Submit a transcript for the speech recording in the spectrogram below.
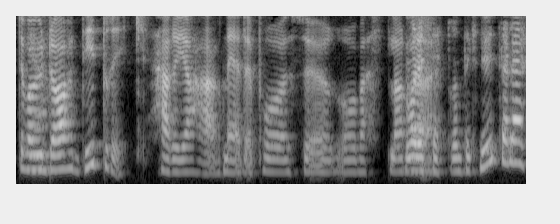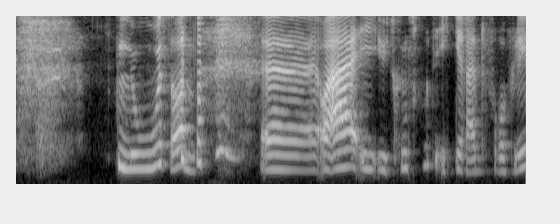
Det var jo Ja. da Didrik herja her nede på Sør- og Vestlandet. Var det fetteren til Knut, eller? Noe sånn. Uh, og jeg er i utgangspunktet ikke redd for å fly.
